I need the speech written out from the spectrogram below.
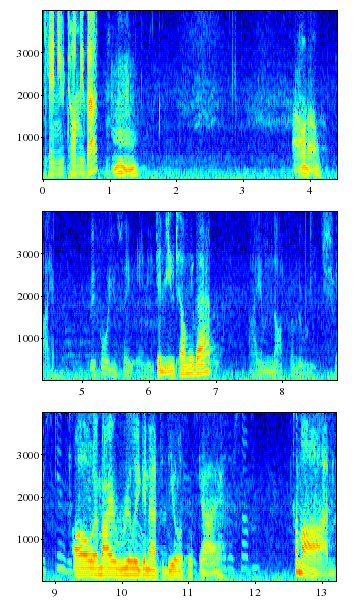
Can you tell me that? Hmm. I don't know. Before you say anything, Can you tell me that? I am not from the Reach. Your skin's Oh, am I really gonna have to deal with this guy? Or something? Come on.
